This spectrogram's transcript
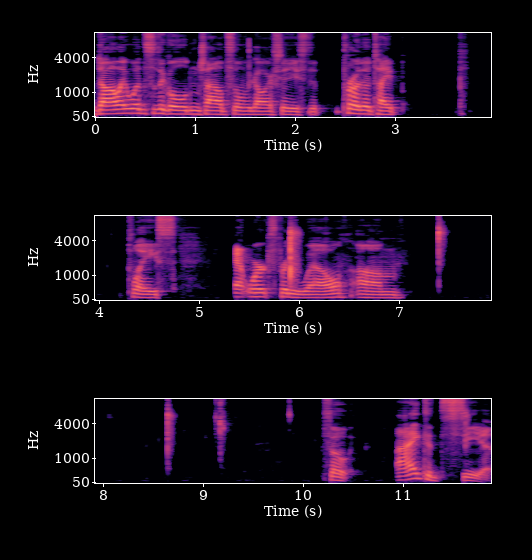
Dollywood's the golden child, Silver Dollar City's the prototype place. It works pretty well. Um, so I could see it,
